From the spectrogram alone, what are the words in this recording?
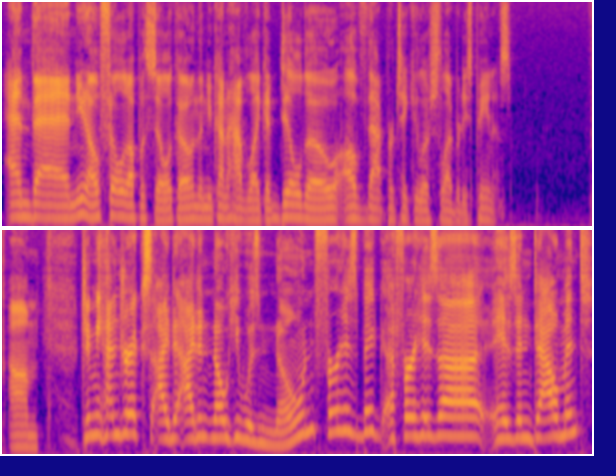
And then you know fill it up with silicone, and then you kind of have like a dildo of that particular celebrity's penis. Um, Jimi Hendrix, I, I didn't know he was known for his big uh, for his uh his endowment.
